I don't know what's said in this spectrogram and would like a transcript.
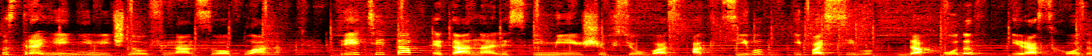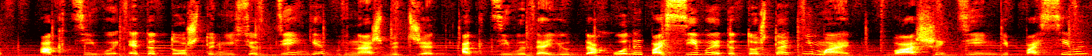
построения личного финансового плана – Третий этап – это анализ имеющихся у вас активов и пассивов, доходов и расходов. Активы – это то, что несет деньги в наш бюджет. Активы дают доходы, пассивы – это то, что отнимает ваши деньги. Пассивы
